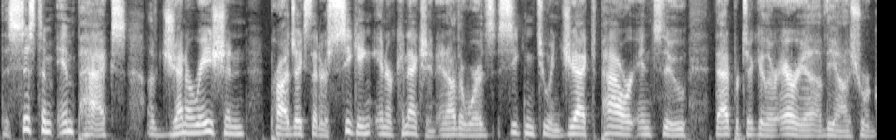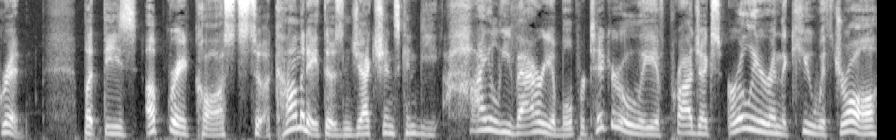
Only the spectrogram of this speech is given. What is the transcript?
the system impacts of generation projects that are seeking interconnection. In other words, seeking to inject power into that particular area of the onshore grid. but these upgrade costs to accommodate those injections can be highly variable, particularly if projects earlier in the queue withdraw,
